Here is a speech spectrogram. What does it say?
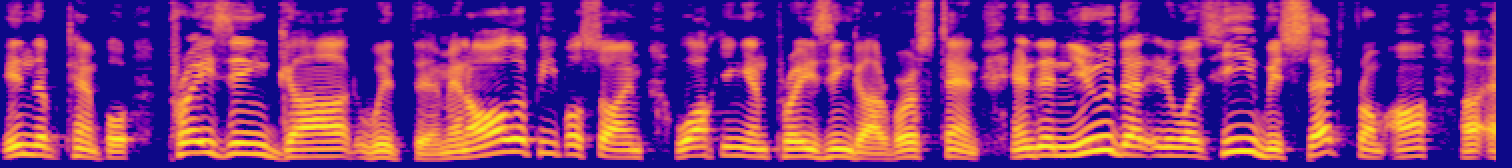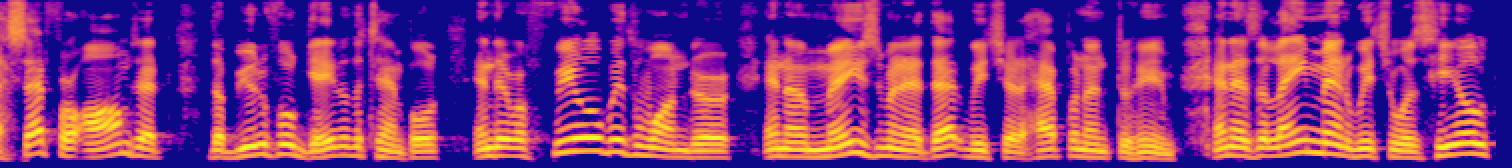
in the temple, praising God with them. And all the people saw him walking and praising God. Verse 10. And they knew that it was he which sat from, uh, uh sat for alms at the beautiful gate of the temple. And they were filled with wonder and amazement at that which had happened unto him. And as the lame man which was healed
